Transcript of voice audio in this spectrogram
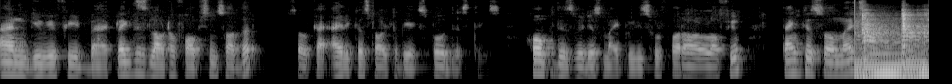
and give you feedback. Like this, lot of options are there. So I request all to be explore these things. Hope these videos might be useful for all of you. Thank you so much.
